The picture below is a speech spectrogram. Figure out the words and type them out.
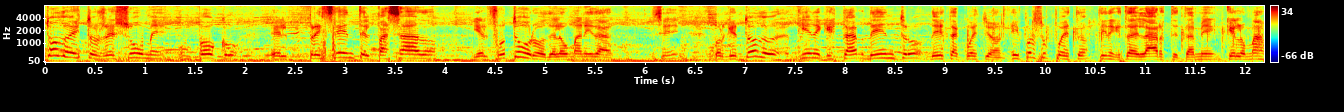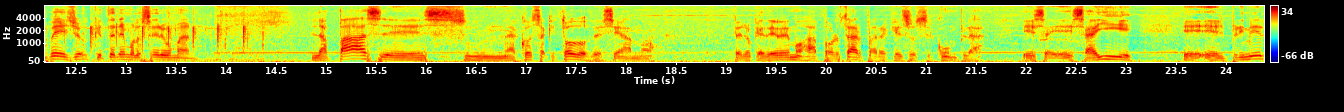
todo esto resume un poco el presente, el pasado y el futuro de la humanidad. ¿sí? Porque todo tiene que estar dentro de esta cuestión. Y por supuesto, tiene que estar el arte también, que es lo más bello que tenemos los seres humanos. La paz es una cosa que todos deseamos, pero que debemos aportar para que eso se cumpla. Es, es ahí eh, el primer,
